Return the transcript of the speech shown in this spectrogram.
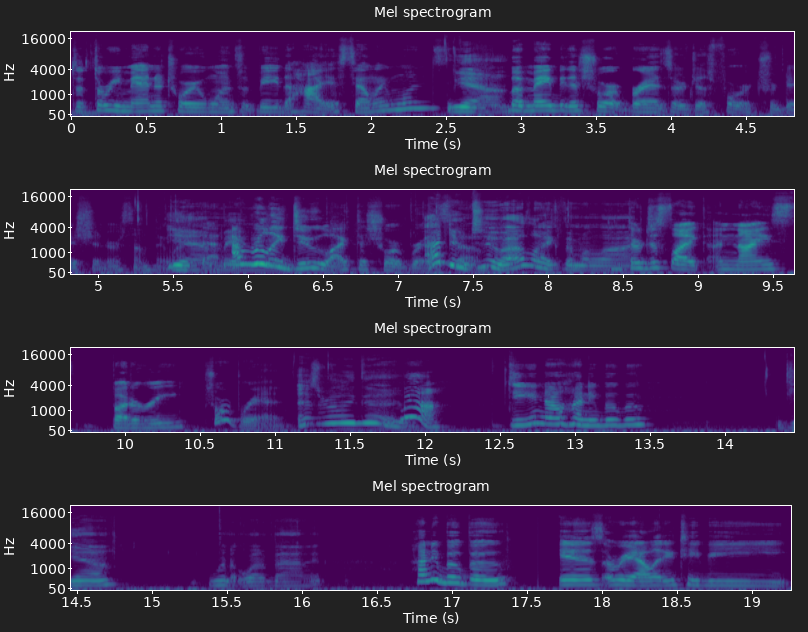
the three mandatory ones would be the highest selling ones Yeah. but maybe the shortbreads are just for tradition or something Yeah, like that. I really do like the shortbreads. I do though. too. I like them a lot. They're just like a nice buttery shortbread. It's really good. Yeah. Do you know Honey Boo Boo? Yeah. What What about it? Honey Boo Boo is a reality TV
